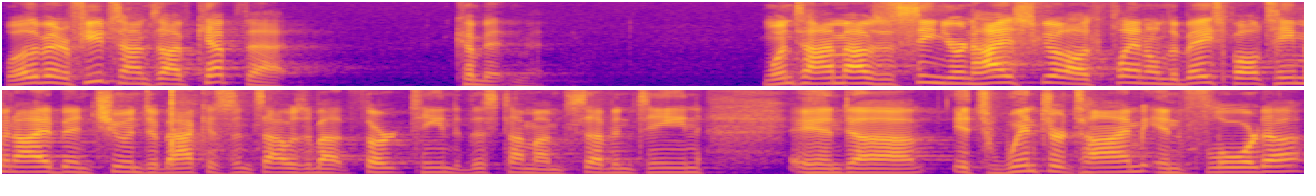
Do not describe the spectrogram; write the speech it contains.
Well, there have been a few times I've kept that commitment. One time I was a senior in high school. I was playing on the baseball team, and I had been chewing tobacco since I was about 13. At this time, I'm 17. And uh, it's winter time in Florida,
